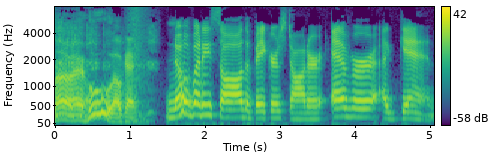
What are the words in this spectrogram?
All right. Who? Okay. Nobody saw the baker's daughter ever again.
